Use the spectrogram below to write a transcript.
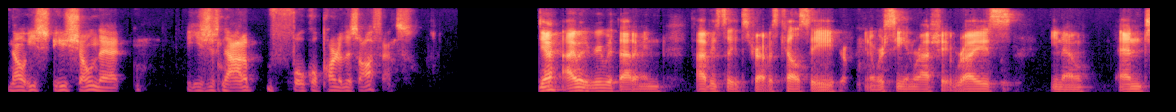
no, he's he's shown that he's just not a focal part of this offense. Yeah, I would agree with that. I mean, obviously it's Travis Kelce. Yep. You know, we're seeing Rashee Rice. You know, and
